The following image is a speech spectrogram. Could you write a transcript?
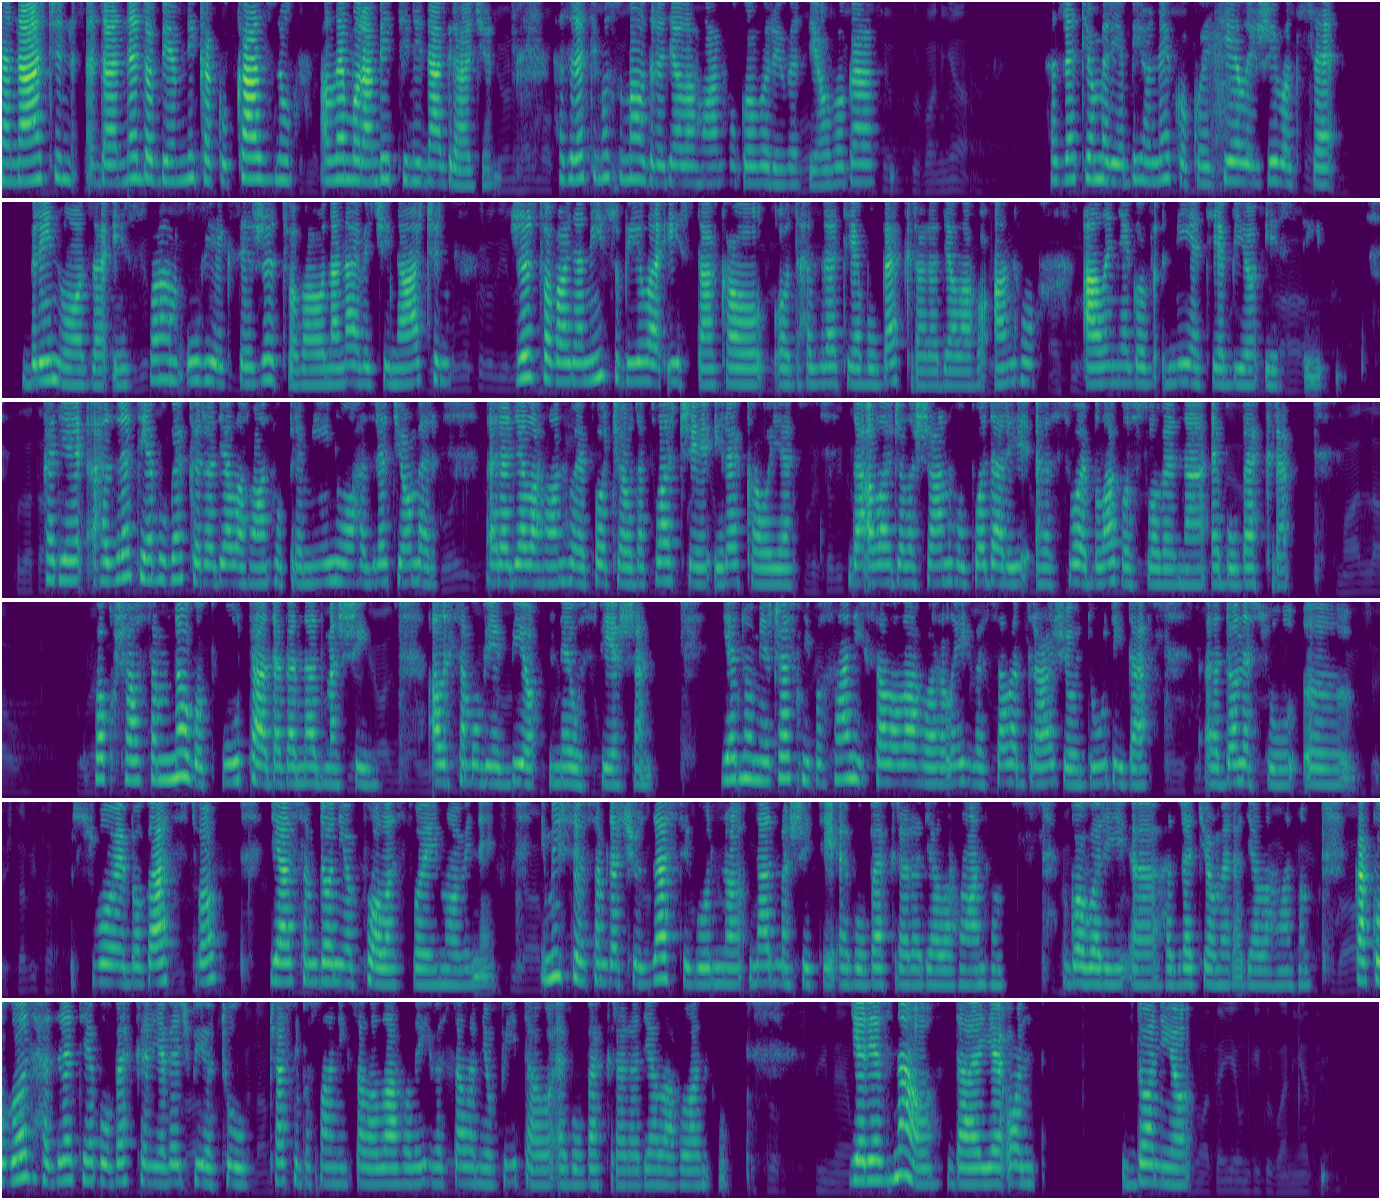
na način da ne dobijem nikakvu kaznu, ali ne moram biti ni nagrađen. Hazreti Muslim Maud radijalahu anhu govori u vezi ovoga. Hazreti Omer je bio neko koji cijeli život se brinuo za islam, uvijek se žrtvovao na najveći način. Žrtvovanja nisu bila ista kao od Hazreti Abu Bekra radijalahu anhu, ali njegov nijet je bio isti. Kad je Hazreti Abu Bekr radijalahu anhu preminuo, Hazreti Omer radijalahu anhu je počeo da plače i rekao je da Allah Đalašanhu podari e, svoje blagoslove na Ebu Bekra. Pokušao sam mnogo puta da ga nadmašim, ali sam uvijek bio neuspješan. Jednom je časni poslanik sallallahu alejhi ve sellem tražio od ljudi da E, donesu e, svoje bogatstvo. Ja sam donio pola svoje imovine i mislio sam da ću zasigurno nadmašiti Ebu Bekra radijallahu anhum, govori uh, Hazreti Omer radijallahu anhum. Kako god Hazreti Ebu Bekr je već bio tu, časni poslanik sallallahu alejhi ve sellem je upitao Ebu Bekra radijallahu anhu. Jer je znao da je on donio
